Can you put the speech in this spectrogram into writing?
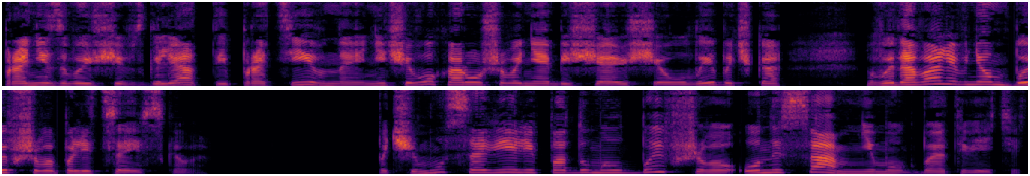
пронизывающий взгляд и противная, ничего хорошего не обещающая улыбочка выдавали в нем бывшего полицейского. Почему Савелий подумал бывшего, он и сам не мог бы ответить.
